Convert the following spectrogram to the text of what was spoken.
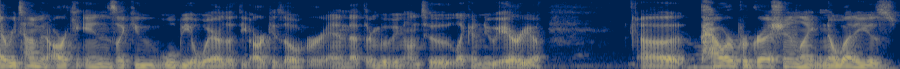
every time an arc ends, like you will be aware that the arc is over and that they're moving on to like a new area. Uh, power progression, like nobody is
